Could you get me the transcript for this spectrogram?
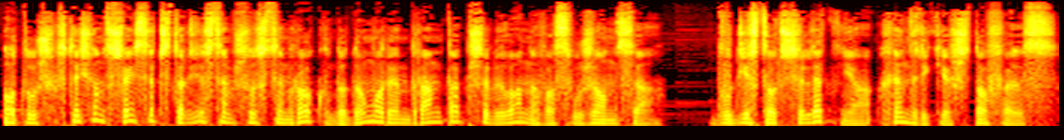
Otóż w 1646 roku do domu Rembrandta przybyła nowa służąca, 23-letnia Henrike Stoffels.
